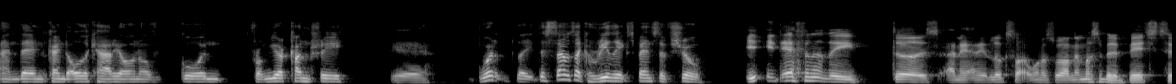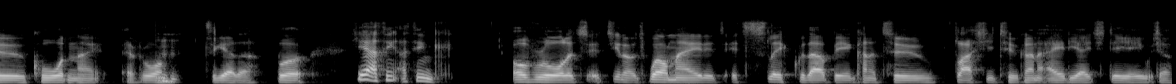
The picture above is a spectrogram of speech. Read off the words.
and then kind of all the carry on of going from your country yeah, where like this sounds like a really expensive show it, it definitely does, and it and it looks like one as well. And it must have been a bitch to coordinate everyone together. But yeah, I think I think overall it's it's you know it's well made. It's it's slick without being kind of too flashy, too kind of ADHD, which I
